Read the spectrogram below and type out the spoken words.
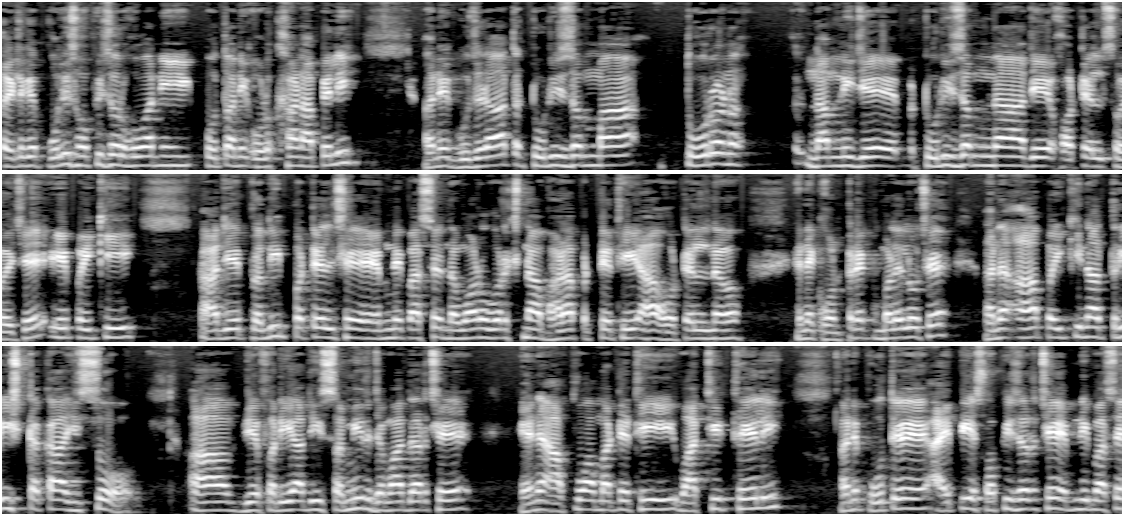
એટલે કે પોલીસ ઓફિસર હોવાની પોતાની ઓળખાણ આપેલી અને ગુજરાત ટુરિઝમમાં તોરણ નામની જે ટુરિઝમના જે હોટેલ્સ હોય છે, એ પૈકી આ જે પ્રદીપ પટેલ છે, એમની પાસે નવ્વાણું વર્ષના ભાડા પટ્ટેથી આ હોટેલનો એને કોન્ટ્રાક્ટ મળેલો છે અને આ પૈકીના ત્રીસ ટકા હિસ્સો આ જે ફરિયાદી સમીર જમાદાર છે એને આપવા માટેથી વાતચીત થયેલી અને પોતે આઈપીએસ ઓફિસર છે, એમની પાસે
